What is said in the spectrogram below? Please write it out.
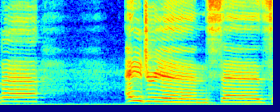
da. Adrian says,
